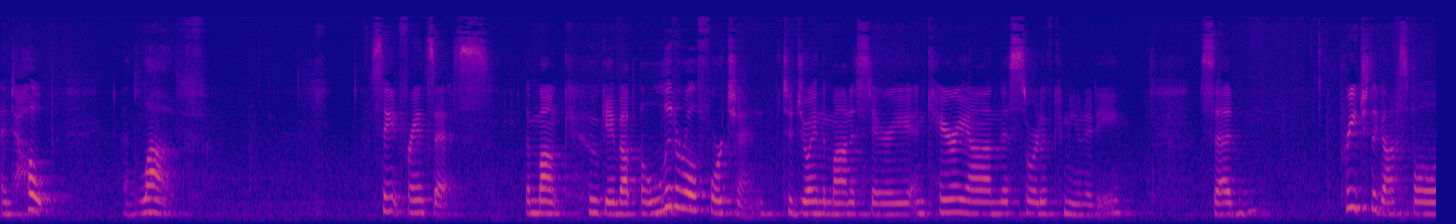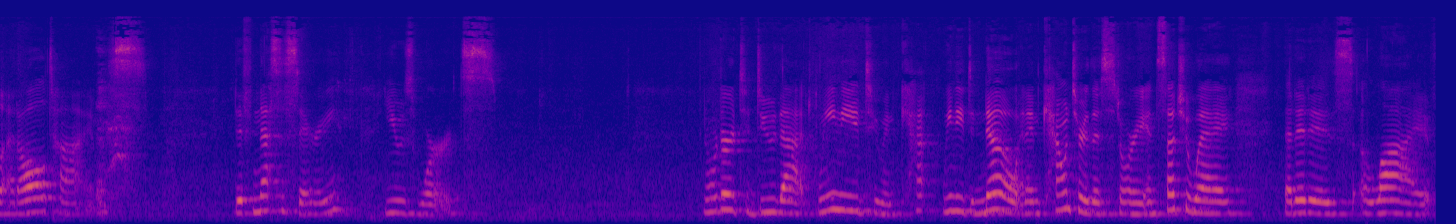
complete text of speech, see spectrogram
and hope and love. St. Francis, the monk who gave up a literal fortune to join the monastery and carry on this sort of community, said, Preach the gospel at all times. If necessary, use words. In order to do that, we need to, enca- we need to know and encounter this story in such a way that it is alive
